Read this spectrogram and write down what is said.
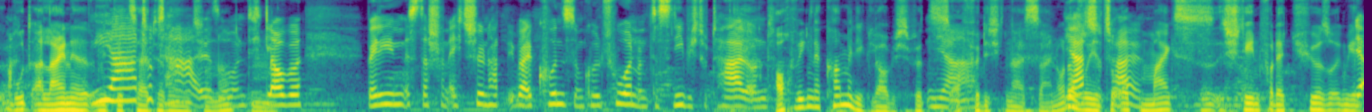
und gut alleine mit ja, dir Zeit total. so, und so, ne? Und ich Mhm. glaube, Berlin ist das schon echt schön, hat überall Kunst und Kulturen und das liebe ich total. Und Auch wegen der Comedy, glaube ich, wird es Ja. auch für dich nice sein, oder? Ja, so jetzt total. so Open Mics stehen vor der Tür, so irgendwie Ja.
